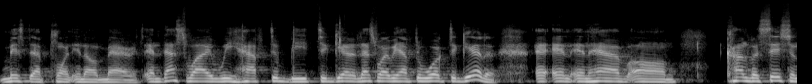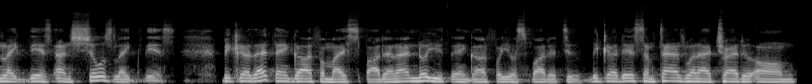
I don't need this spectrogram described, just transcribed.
miss that point in our marriage, and that's why we have to be together. That's why we have to work together and and, and have um conversation like this and shows like this because I thank God for my spotter and I know you thank God for your spotter too because there's some times when I try to um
